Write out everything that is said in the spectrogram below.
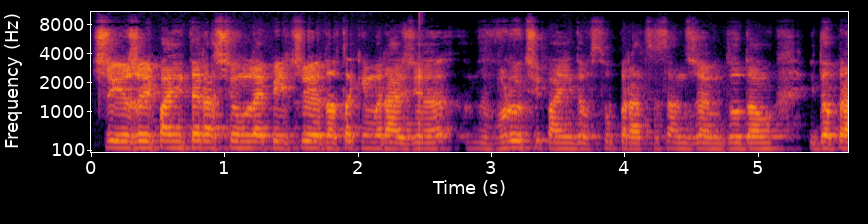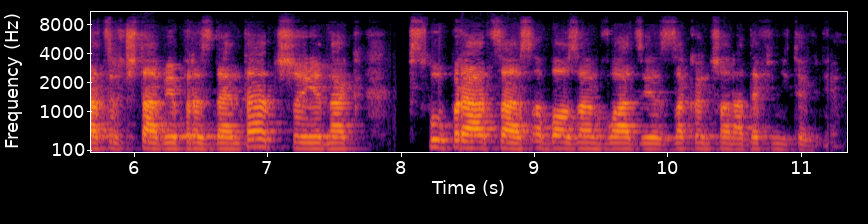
Czy jeżeli Pani teraz się lepiej czuje, to w takim razie wróci Pani do współpracy z Andrzejem Dudą i do pracy w sztabie prezydenta, czy jednak współpraca z obozem władzy jest zakończona definitywnie?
